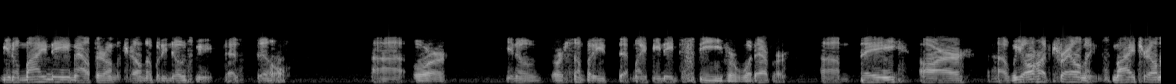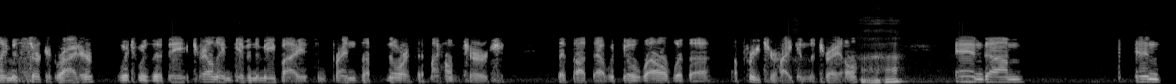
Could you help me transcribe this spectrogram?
you know my name out there on the trail. Nobody knows me as Bill, uh, or you know, or somebody that might be named Steve or whatever. Um, they are, uh, we all have trail names. My trail name is Circuit Rider, which was a trail name given to me by some friends up north at my home church that thought that would go well with a, a preacher hiking the trail. Uh-huh. And, um, and,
